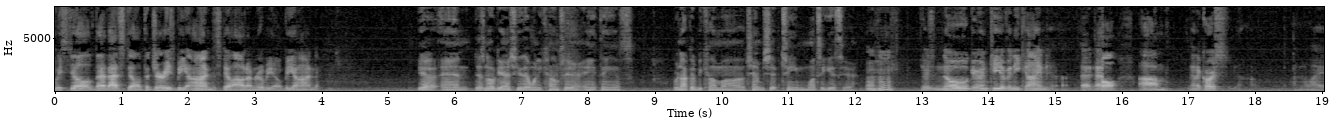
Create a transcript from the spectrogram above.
We still that that's still the jury's beyond still out on Rubio beyond. yeah, and there's no guarantee that when he comes here, anything's. We're not going to become a championship team once he gets here. Mm-hmm. There's no guarantee of any kind at, at all. Um, and of course, I don't know why I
